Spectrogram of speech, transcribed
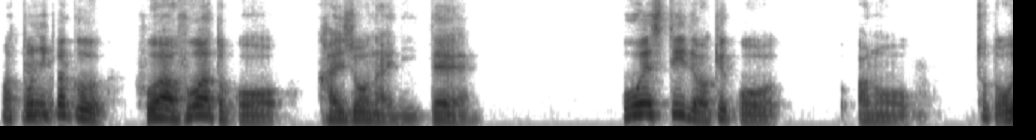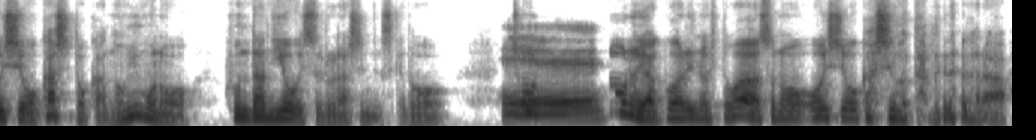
まあ、とにかくふわふわとこう会場内にいて、OST では結構、あの、ちょっと美味しいお菓子とか飲み物をふんだんに用意するらしいんですけど、へえ。蝶の役割の人は、その美味しいお菓子を食べながら、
